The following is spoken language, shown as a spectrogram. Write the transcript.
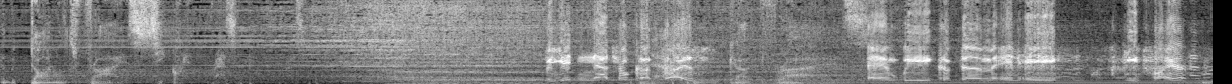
the McDonald's fries secret recipe. We get natural cut fries. Cut fries. And we cook them in a deep fryer.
